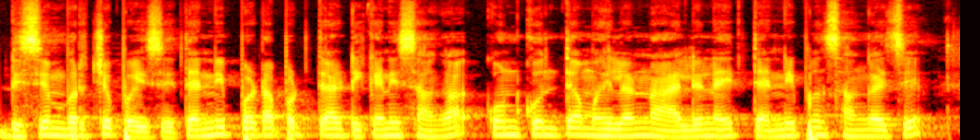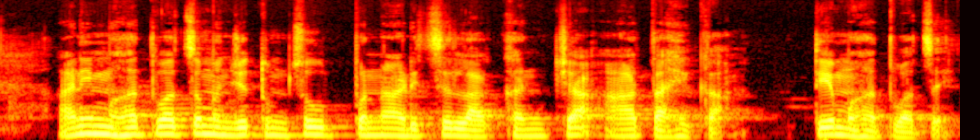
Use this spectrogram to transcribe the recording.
डिसेंबरचे पैसे त्यांनी पटापट त्या ठिकाणी सांगा. कोणकोणत्या महिलांना आले नाहीत त्यांनी पण सांगायचे. आणि महत्त्वाचं म्हणजे तुमचं उत्पन्न अडीच लाखांच्या आत आहे का? ते महत्त्वाचं आहे.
